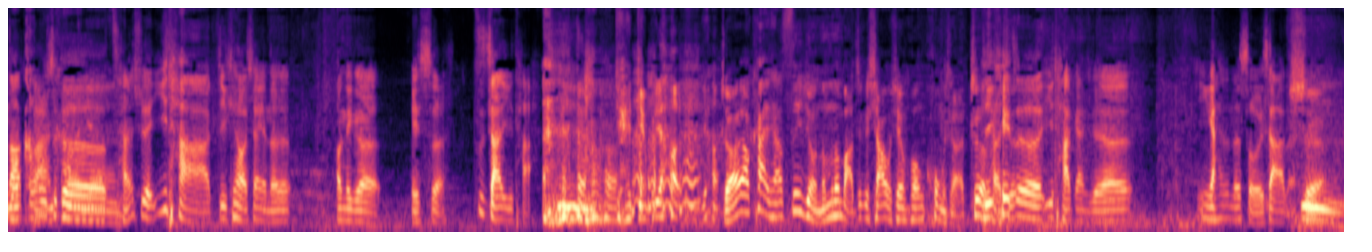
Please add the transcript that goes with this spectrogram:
那中路这。个残血一塔，DK 好像也能，哦那个没事，自家一塔。嗯 点点不掉，点不掉。主要要看一下 C 九能不能把这个峡谷先锋控下来，这 DK。这一塔感觉应该还是能守一下的。是嗯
